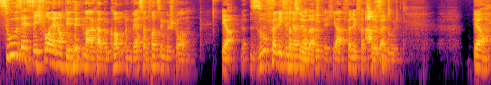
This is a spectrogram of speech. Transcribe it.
zusätzlich vorher noch den Hitmarker bekommen und wärst dann trotzdem gestorben. Ja, So Völlig verzögert. Wirklich, ja. völlig verzögert. Absolut. Ja,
